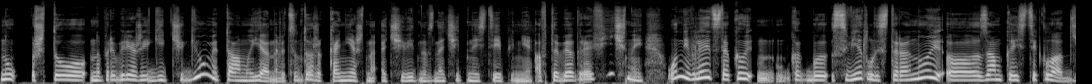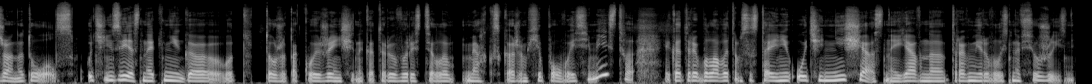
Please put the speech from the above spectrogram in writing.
ну, что на побережье Гитчи-Гюми, там и Яновец, он тоже, конечно, очевидно, в значительной степени автобиографичный, он является такой, как бы, светлой стороной э, «Замка из стекла» Джанет Уолс. Очень известная книга вот тоже такой женщины, которая вырастила, мягко скажем, хиповое семейство, и которая была в этом состоянии очень несчастной, явно травмировалась на всю жизнь.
